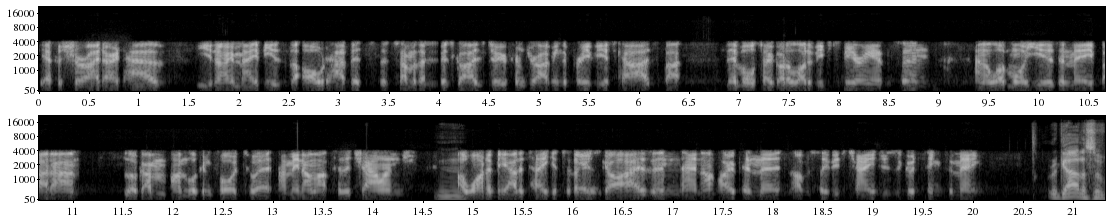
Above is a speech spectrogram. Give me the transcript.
yeah, for sure, I don't have, you know, maybe as the old habits that some of those guys do from driving the previous cars, but they've also got a lot of experience and, and a lot more years than me. But um, look, I'm I'm looking forward to it. I mean, I'm up to the challenge. Mm. I want to be able to take it to those guys, and, and I'm hoping that obviously this change is a good thing for me. Regardless of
